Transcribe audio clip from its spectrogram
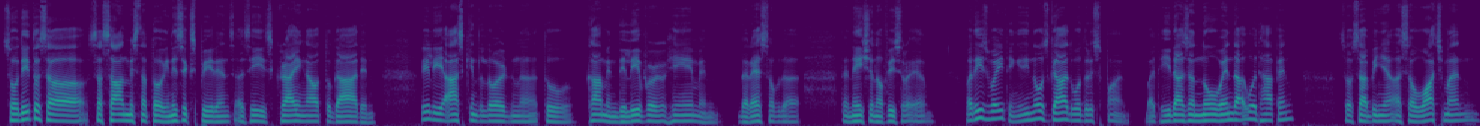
So dito sa sa psalmist na to, in his experience, as he is crying out to God and really asking the Lord na to come and deliver him and the rest of the, the nation of Israel. But he's waiting. He knows God would respond. But he doesn't know when that would happen. So sabi niya, as a watchman,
